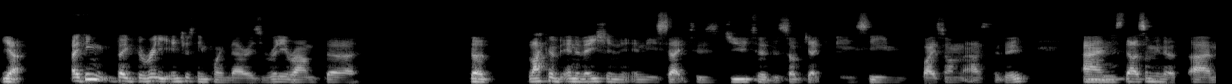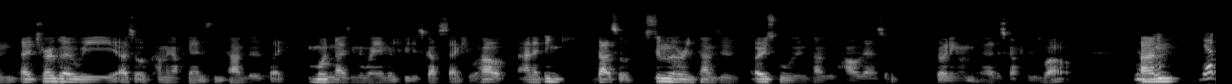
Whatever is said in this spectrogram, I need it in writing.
Yeah. I think like the really interesting point there is really around the, the lack of innovation in these sectors due to the subject being seen by some as taboo. And mm-hmm. that's something that um, at Troglo we are sort of coming up against in terms of like modernizing the way in which we discuss sexual health. And I think that's sort of similar in terms of O School in terms of how they're sort of building on their discussion as well. Mm-hmm. Um, yep.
